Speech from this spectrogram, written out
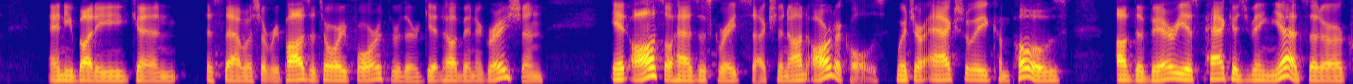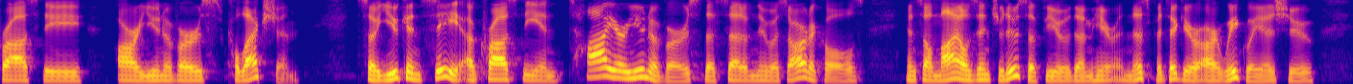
anybody can establish a repository for through their GitHub integration, it also has this great section on articles, which are actually composed of the various package vignettes that are across the R Universe collection. So you can see across the entire universe the set of newest articles. And so Miles introduced a few of them here in this particular R Weekly issue.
